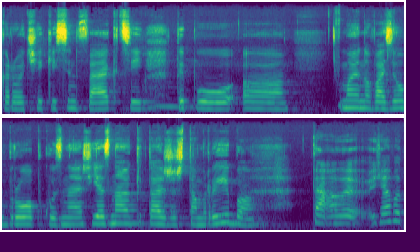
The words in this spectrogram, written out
коротше, якісь інфекцій, типу. Е, Маю на увазі обробку, знаєш, я знаю, Китай же ж там риба. Так, але я от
